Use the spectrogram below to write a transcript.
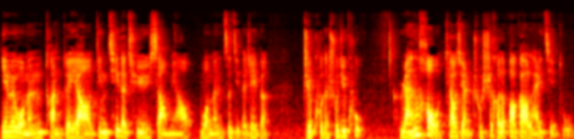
因为我们团队要定期的去扫描我们自己的这个智库的数据库。然后挑选出适合的报告来解读。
